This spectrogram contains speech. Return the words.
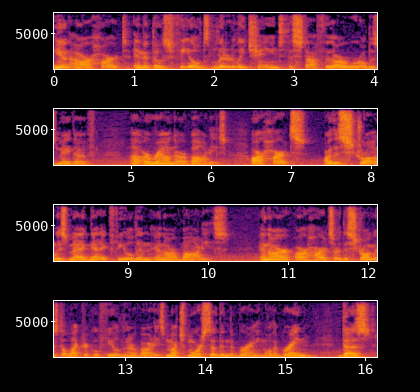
in our heart, and that those fields literally change the stuff that our world is made of uh, around our bodies. Our hearts are the strongest magnetic field in, in our bodies, and our, our hearts are the strongest electrical field in our bodies, much more so than the brain. While the brain does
